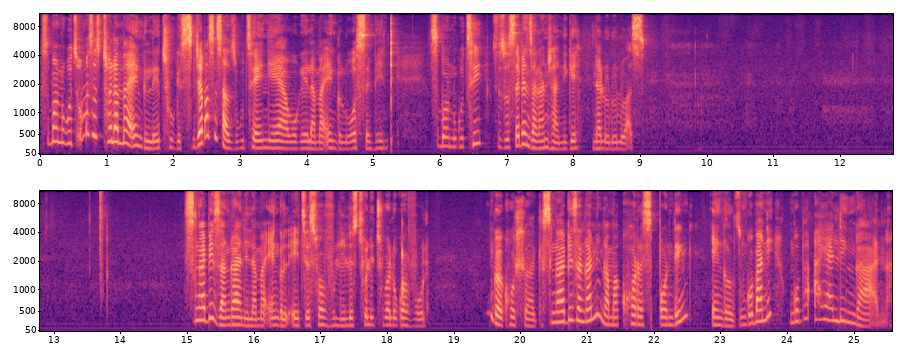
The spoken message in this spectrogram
Sibona ukuthi uma sesithola ama-angle ethu-ke njengoba sisazi ukuthi enye yawo-ke lama-angle wo-70 sibona ukuthi sizosebenza kanjani-ke nalolu lwazi? Singabiza ngani lama-angle ethu esiwavulile sithola ithuba lokwavula? Ungakhohlwa-ke singabiza ngani ngama-corresponding angles? Ngobani? Ngoba ayalingana.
